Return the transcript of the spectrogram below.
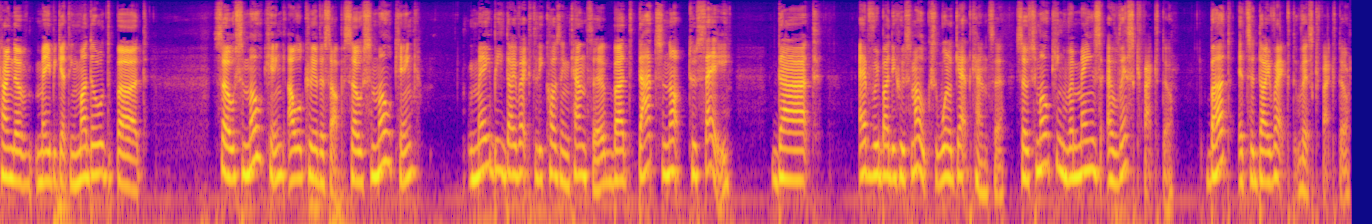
kind of maybe getting muddled, but so smoking, I will clear this up. So smoking may be directly causing cancer, but that's not to say that everybody who smokes will get cancer. So smoking remains a risk factor, but it's a direct risk factor.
